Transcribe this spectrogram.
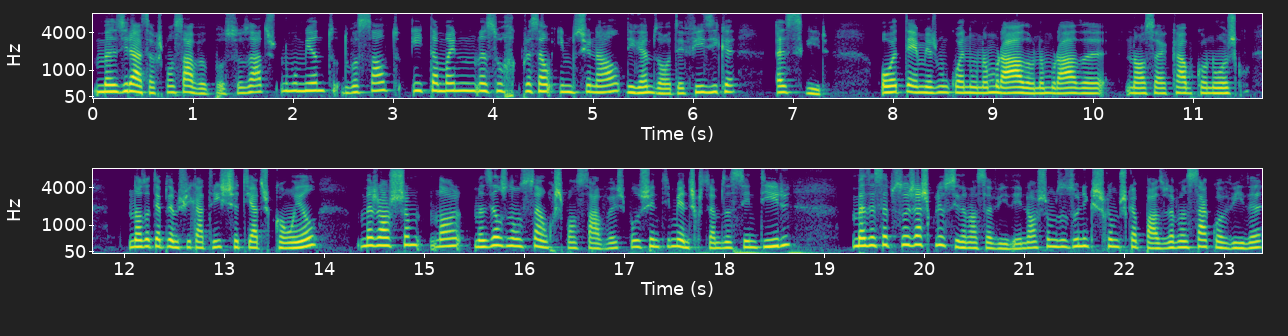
mas irá ser responsável pelos seus atos no momento do assalto e também na sua recuperação emocional, digamos, ou até física, a seguir. Ou até mesmo quando um namorado ou namorada nossa acaba connosco, nós até podemos ficar tristes, chateados com ele, mas, nós nós- mas eles não são responsáveis pelos sentimentos que estamos a sentir, mas essa pessoa já escolheu sair da nossa vida e nós somos os únicos que somos capazes de avançar com a vida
